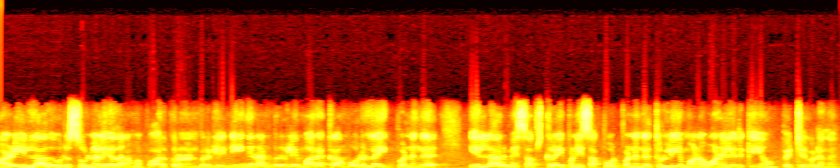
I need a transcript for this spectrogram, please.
மழை இல்லாத ஒரு சூழ்நிலையை தான் நம்ம பார்க்குறோம் நண்பர்களே. நீங்கள் நண்பர்களே மறக்காமல் ஒரு லைக் பண்ணுங்கள் எல்லாருமே சப்ஸ்கிரைப் பண்ணி சப்போர்ட் பண்ணுங்கள் பண்ணுங்கள் துல்லியமான வானிலை இருக்கையும் பெற்றுக்கொள்ளுங்கள்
